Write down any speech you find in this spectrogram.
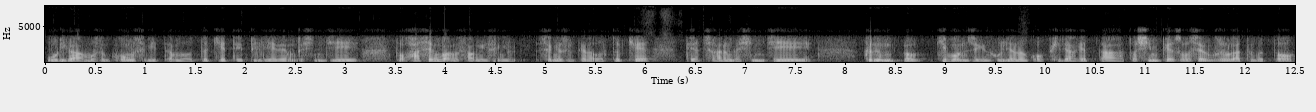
우리가 무슨 공습이 있다면 어떻게 대피를 해야 되는 것인지 또 화생방 상황이 생길, 생겼을 때는 어떻게 대처하는 것인지 그런 어, 기본적인 훈련은 꼭 필요하겠다. 또 심폐소생술 같은 것도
